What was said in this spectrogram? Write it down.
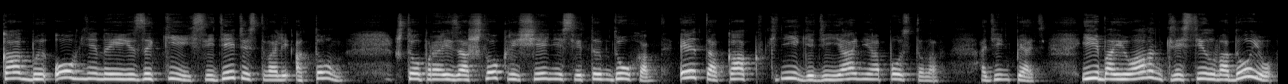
Как бы огненные языки свидетельствовали о том, что произошло крещение Святым Духом. Это как в книге «Деяния апостолов» 1.5. «Ибо Иоанн крестил водою,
